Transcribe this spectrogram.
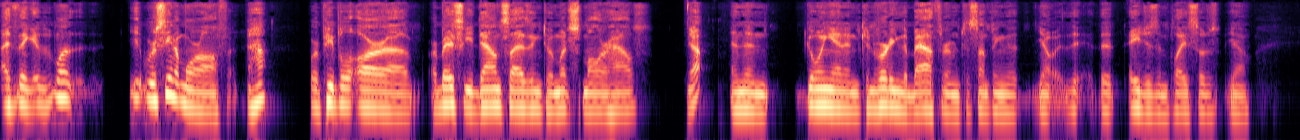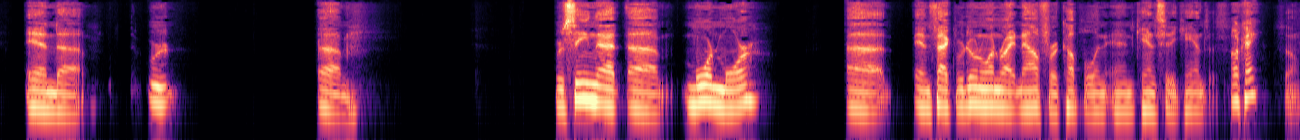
I think it, one, we're seeing it more often, Uh-huh. where people are uh, are basically downsizing to a much smaller house, Yep. and then going in and converting the bathroom to something that you know that, that ages in place. So to- you know, and uh, we're um, we're seeing that uh, more and more. Uh, in fact, we're doing one right now for a couple in, in Kansas City, Kansas. Okay. So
